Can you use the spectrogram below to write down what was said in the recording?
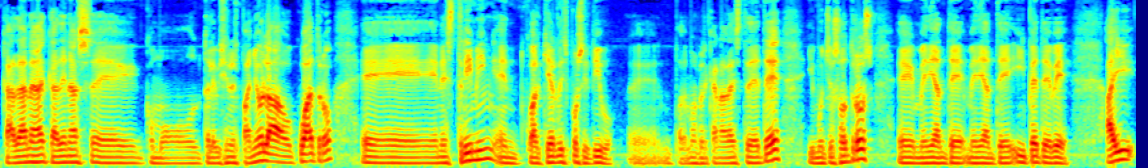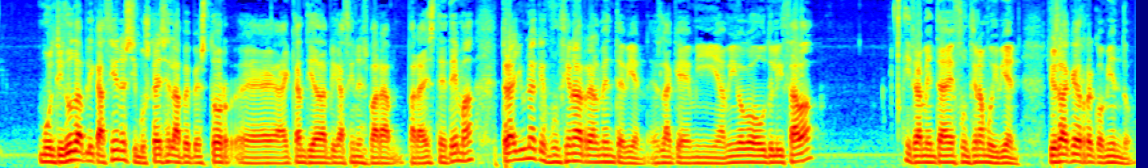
cadena, cadenas eh, como Televisión Española o Cuatro eh, en streaming en cualquier dispositivo. Eh, podemos ver canales TDT y muchos otros mediante, mediante IPTV. Hay multitud de aplicaciones, si buscáis el App Store hay cantidad de aplicaciones para, para este tema, pero hay una que funciona realmente bien, es la que mi amigo utilizaba y realmente funciona muy bien. Yo es la que os recomiendo.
